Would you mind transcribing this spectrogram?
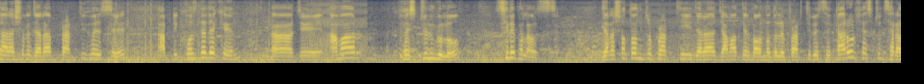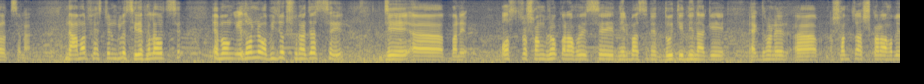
চার আসনে যারা প্রার্থী হয়েছে আপনি খোঁজ নিয়ে দেখেন যে আমার ফেস্টুনগুলো ছিঁড়ে ফেলা হচ্ছে। যারা স্বতন্ত্র প্রার্থী, যারা জামাতের বা অন্য দলের প্রার্থী রয়েছে, কারোর ফেস্টুন ছাড়া হচ্ছে না। না, আমার ফেস্টুনগুলো ছিঁড়ে ফেলা হচ্ছে এবং এ ধরনের অভিযোগ শোনা যাচ্ছে যে মানে অস্ত্র সংগ্রহ করা হয়েছে, নির্বাচনের দুই, তিন দিন আগে এক ধরনের সন্ত্রাস করা হবে,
